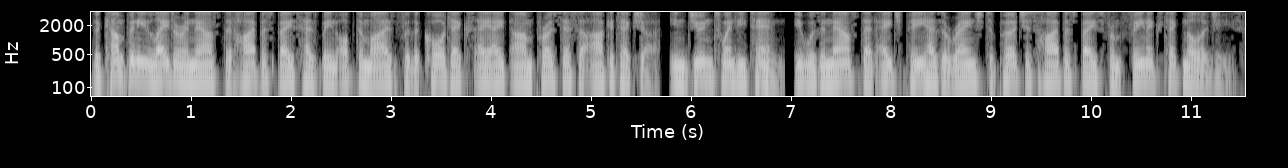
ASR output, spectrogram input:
The company later announced that Hyperspace has been optimized for the Cortex-A8 ARM processor architecture. In June 2010, it was announced that HP has arranged to purchase Hyperspace from Phoenix Technologies.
